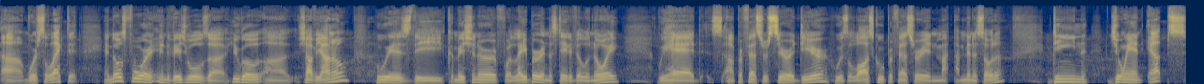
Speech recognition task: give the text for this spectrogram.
uh, were selected. And those four individuals, uh, Hugo uh, Chaviano, who is the Commissioner for Labor in the state of Illinois, we had uh, Professor Sarah Deer, who is a law school professor in uh, Minnesota, Dean Joanne Epps,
